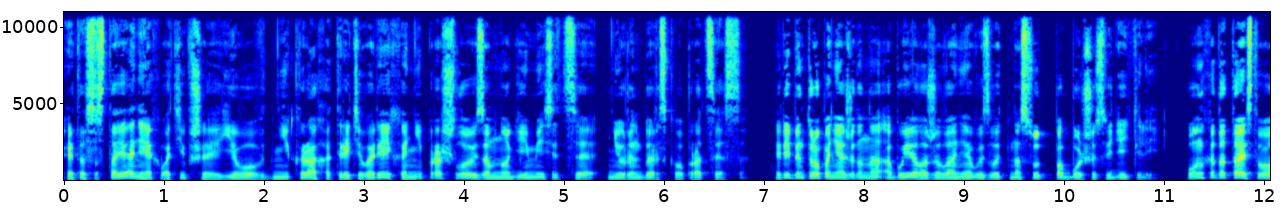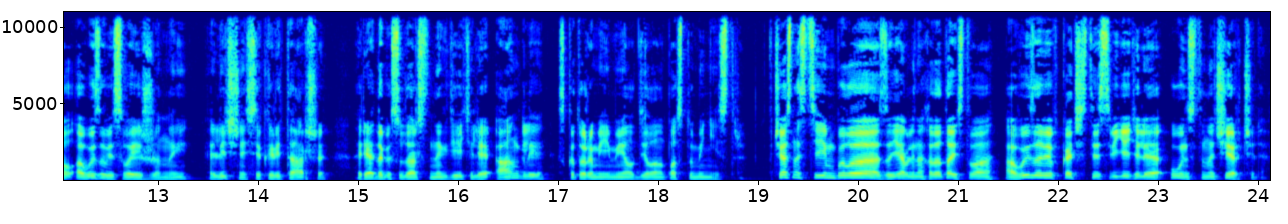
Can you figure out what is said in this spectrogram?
Это состояние, охватившее его в дни краха Третьего рейха, не прошло и за многие месяцы Нюрнбергского процесса. Риббентропа неожиданно обуяло желание вызвать на суд побольше свидетелей. Он ходатайствовал о вызове своей жены, личной секретарши, ряда государственных деятелей Англии, с которыми имел дело на посту министра. В частности, им было заявлено ходатайство о вызове в качестве свидетеля Уинстона Черчилля.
